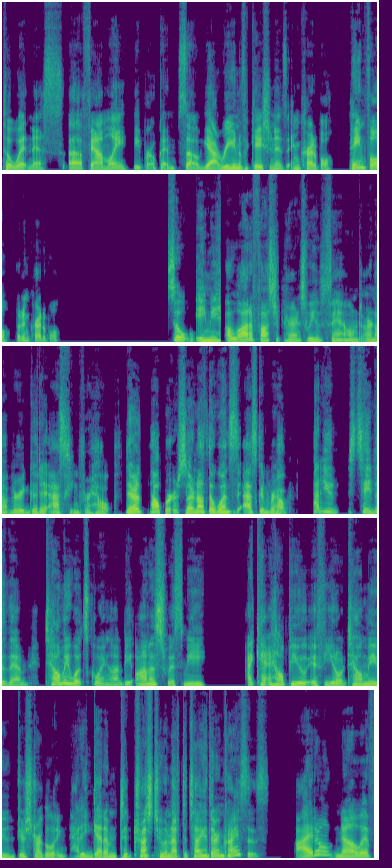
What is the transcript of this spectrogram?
to witness a family be broken. So, yeah, reunification is incredible, painful, but incredible. So, Amy, a lot of foster parents we have found are not very good at asking for help. They're helpers, they're not the ones asking for mm-hmm. help. How do you say to them, tell me what's going on? Be honest with me. I can't help you if you don't tell me you're struggling. How do you get them to trust you enough to tell you they're in crisis? I don't know if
